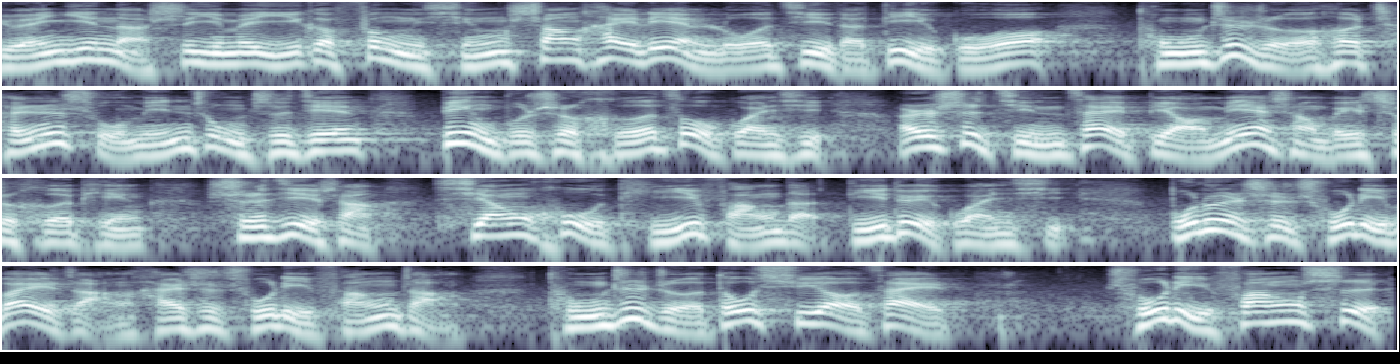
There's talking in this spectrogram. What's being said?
原因呢，是因为一个奉行伤害链逻辑的帝国统治者和臣属民众之间并不是合作关系，而是仅在表面上维持和平，实际上相互提防的敌对关系。不论是处理外长还是处理防长，统治者都需要在处理方式、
